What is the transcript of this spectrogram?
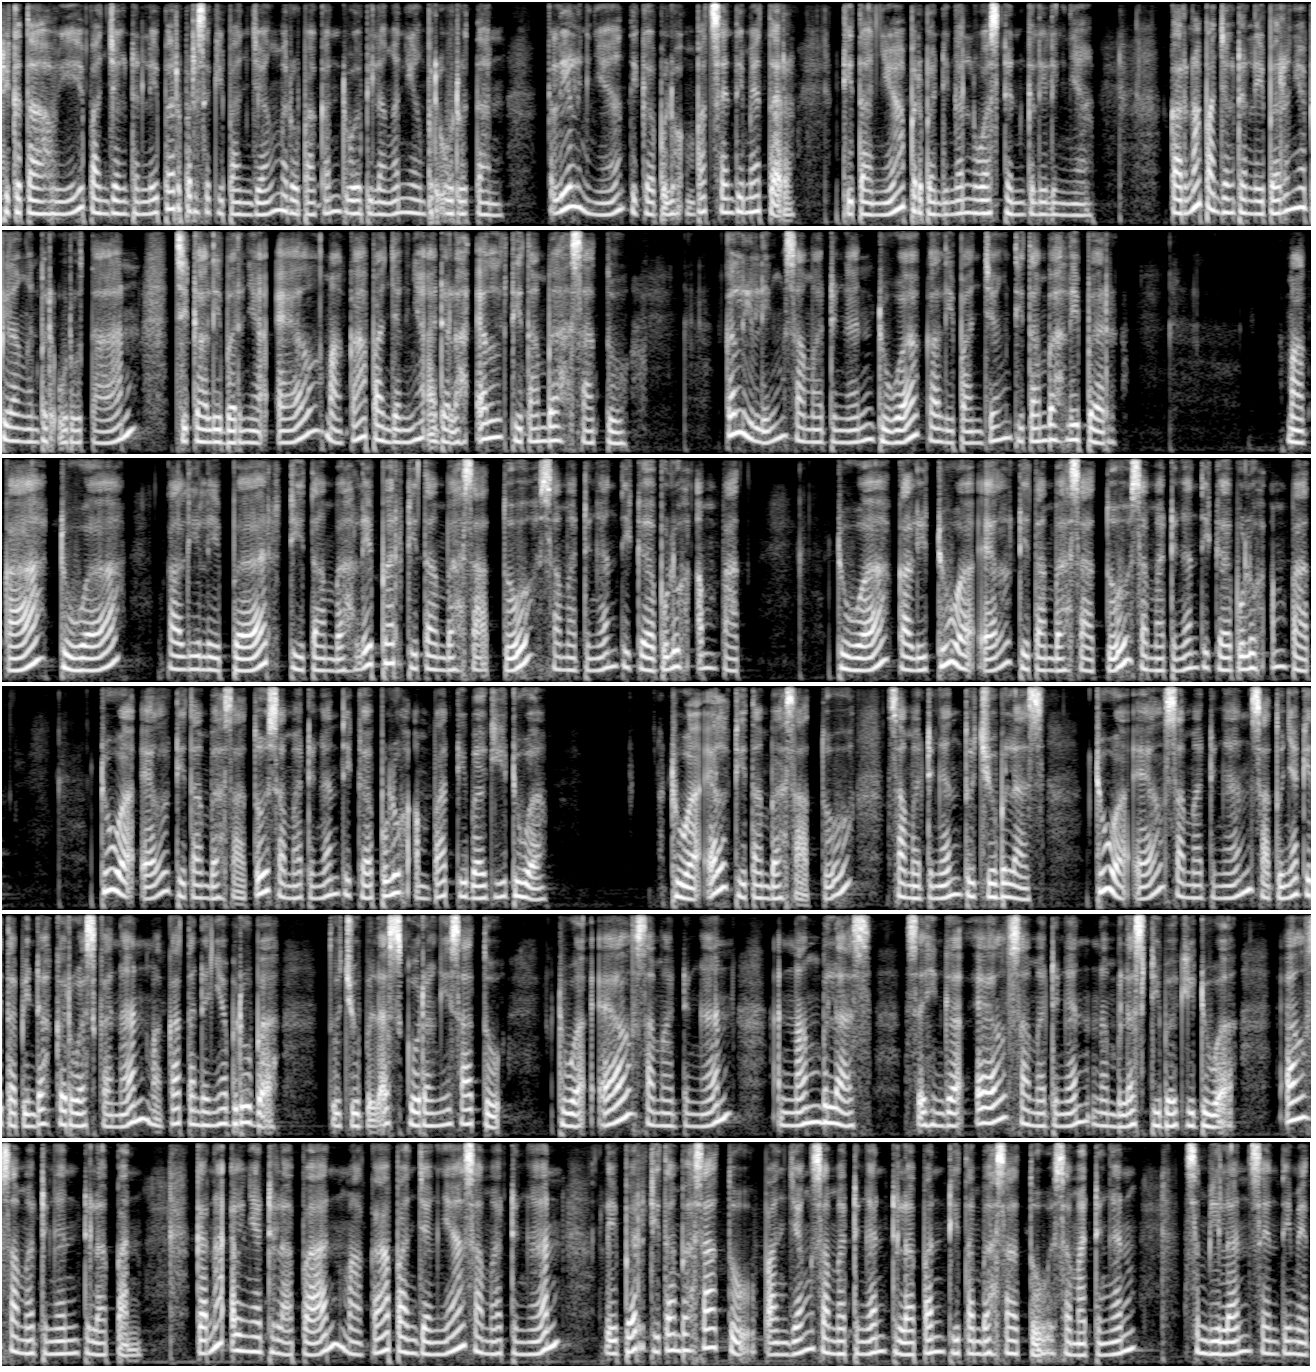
Diketahui panjang dan lebar persegi panjang merupakan dua bilangan yang berurutan. Kelilingnya 34 cm. Ditanya perbandingan luas dan kelilingnya. Karena panjang dan lebarnya bilangan berurutan, jika lebarnya L, maka panjangnya adalah L ditambah 1. Keliling sama dengan 2 kali panjang ditambah lebar. Maka 2 kali lebar ditambah lebar ditambah 1 sama dengan 34. 2 kali 2L ditambah 1 sama dengan 34. 2L ditambah 1 sama dengan 34 dibagi 2. 2L ditambah 1 sama dengan 17. 2L sama dengan satunya kita pindah ke ruas kanan maka tandanya berubah. 17 kurangi 1 2L sama dengan 16 sehingga L sama dengan 16 dibagi 2 L sama dengan 8 karena L-nya 8 maka panjangnya sama dengan lebar ditambah 1 panjang sama dengan 8 ditambah 1 sama dengan 9 cm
